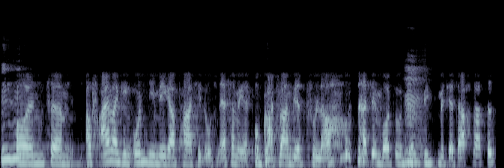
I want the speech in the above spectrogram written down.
Mhm. Und ähm, auf einmal ging unten die Mega-Party los. Und erst haben wir gedacht, oh Gott, waren wir zu laut, nach dem Motto, das mhm. mit der Dachlatte.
